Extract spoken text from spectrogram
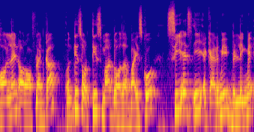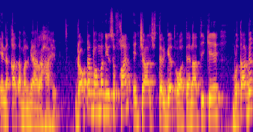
ऑनलाइन और ऑफलाइन का 29 और 30 मार्च 2022 को C S E academy building में इनका अमल में आ रहा है। डॉक्टर मोहम्मद यूसुफ खान, इंचार्ज तरबियत और तैनाती के मुताबिक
